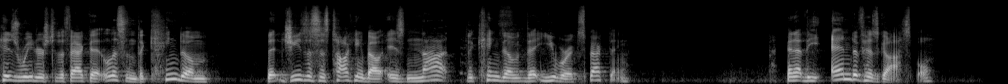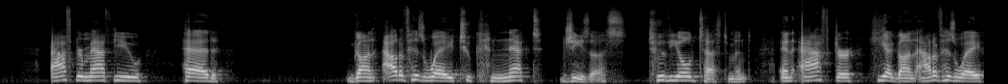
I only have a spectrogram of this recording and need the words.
his readers to the fact that, listen, the kingdom that Jesus is talking about is not the kingdom that you were expecting. And at the end of his gospel, after Matthew had gone out of his way to connect Jesus to the Old Testament, and after he had gone out of his way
